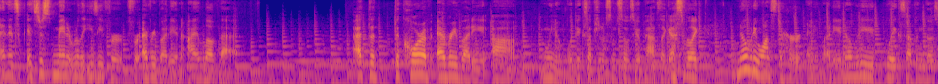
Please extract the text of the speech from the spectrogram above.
and it's it's just made it really easy for for everybody, and I love that. At the the core of everybody, um, you know, with the exception of some sociopaths, I guess, but like nobody wants to hurt anybody. Nobody wakes up and goes,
